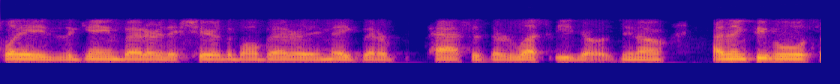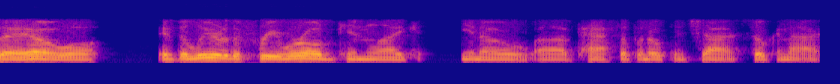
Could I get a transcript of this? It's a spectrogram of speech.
play the game better, they share the ball better, they make better passes, they're less egos. You know, I think people will say, oh well, if the leader of the free world can like you know uh, pass up an open shot, so can I.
